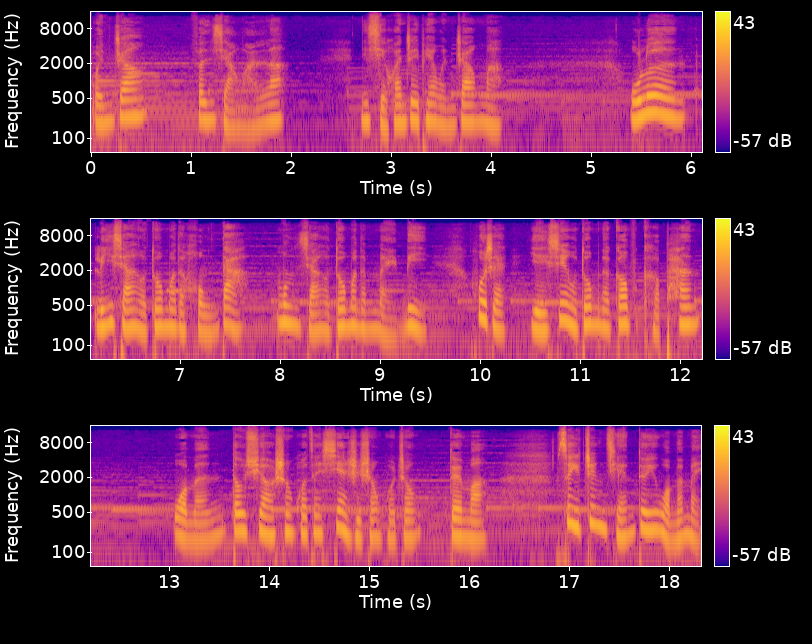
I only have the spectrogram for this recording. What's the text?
文章分享完了，你喜欢这篇文章吗？无论理想有多么的宏大，梦想有多么的美丽，或者野心有多么的高不可攀，我们都需要生活在现实生活中，对吗？所以挣钱对于我们每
